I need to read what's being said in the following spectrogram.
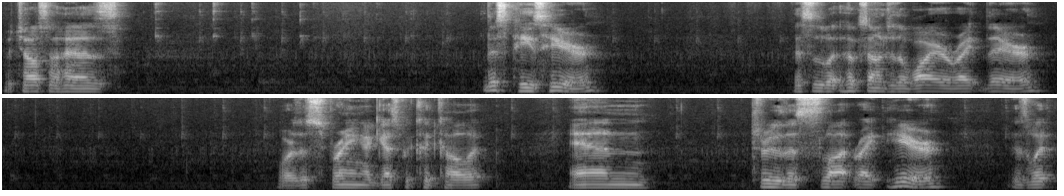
Which also has this piece here. This is what hooks onto the wire right there. Or the spring, I guess we could call it and through the slot right here is what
